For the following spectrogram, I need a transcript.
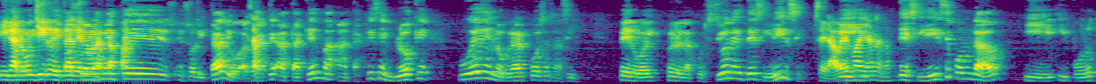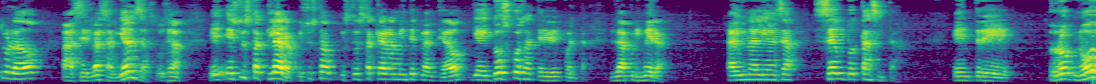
Y ganó un Giro de Italia No solamente en solitario, ataque, ataques, ataques en bloque pueden lograr cosas así. Pero, hay, pero la cuestión es decidirse. Será ver mañana, ¿no? Decidirse por un lado y, y por otro lado hacer las alianzas. O sea, eh, esto está claro, esto está, esto está claramente planteado y hay dos cosas a tener en cuenta. La primera, hay una alianza pseudo tácita entre no,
